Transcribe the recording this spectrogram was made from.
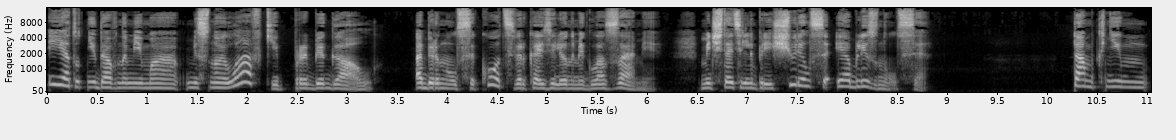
Я тут недавно мимо мясной лавки пробегал. Обернулся кот, сверкая зелеными глазами. Мечтательно прищурился и облизнулся. Там к ним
